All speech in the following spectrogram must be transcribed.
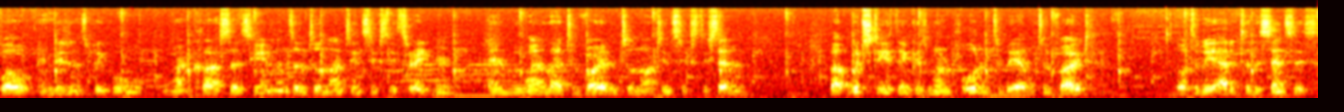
well, indigenous people weren't classed as humans until 1963 Mm. and we weren't allowed to vote until 1967. But which do you think is more important, to be able to vote or to be added to the census?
